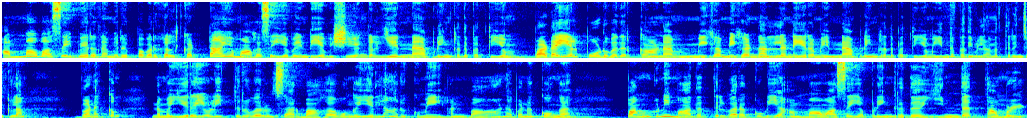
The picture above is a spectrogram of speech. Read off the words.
அமாவாசை விரதம் இருப்பவர்கள் கட்டாயமாக செய்ய வேண்டிய விஷயங்கள் என்ன அப்படிங்கிறத பற்றியும் படையல் போடுவதற்கான மிக மிக நல்ல நேரம் என்ன அப்படிங்கிறத பற்றியும் இந்த பதிவில் நம்ம தெரிஞ்சுக்கலாம். வணக்கம். நம்ம இறையொளி திருவருள் சார்பாக உங்கள் எல்லாருக்குமே அன்பான வணக்கங்க. பங்குனி மாதத்தில் வரக்கூடிய அமாவாசை அப்படிங்கிறது இந்த தமிழ்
